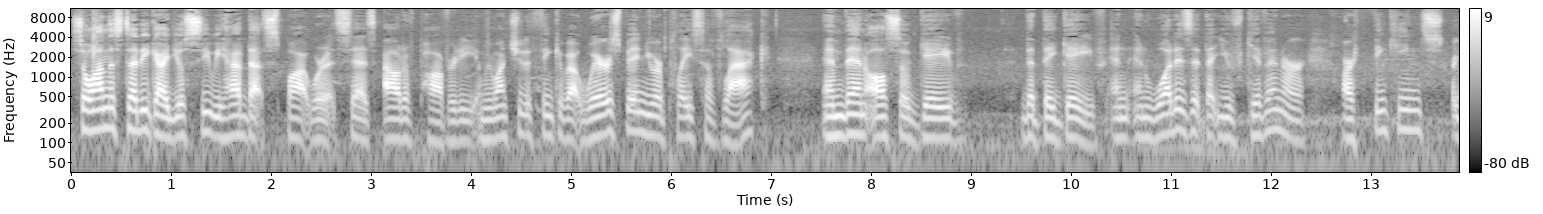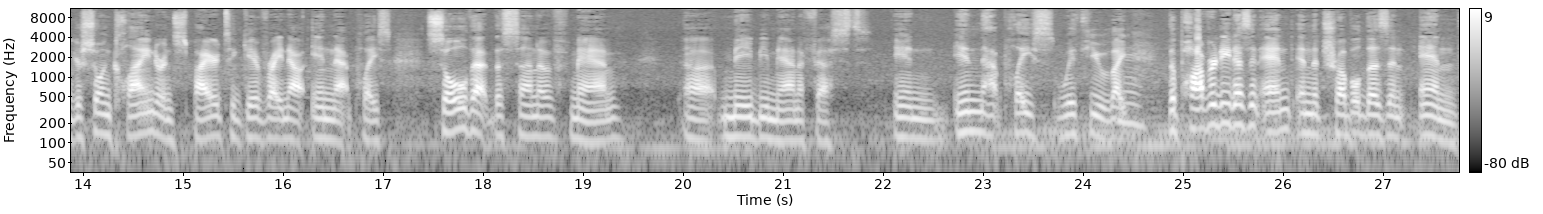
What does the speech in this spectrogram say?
So on the study guide, you'll see we have that spot where it says out of poverty. And we want you to think about where's been your place of lack and then also gave that they gave. And, and what is it that you've given or are thinking or you're so inclined or inspired to give right now in that place so that the Son of Man uh, may be manifest in in that place with you like the poverty doesn't end and the trouble doesn't end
